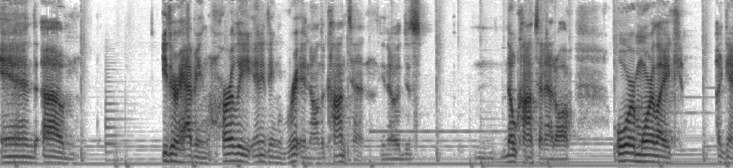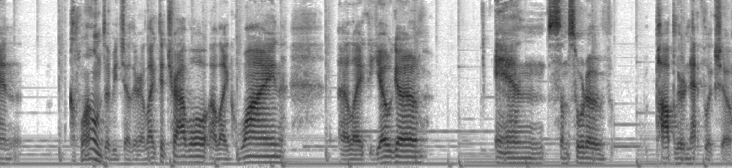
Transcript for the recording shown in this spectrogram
and um, either having hardly anything written on the content. You know, just no content at all or more like again clones of each other. I like to travel, I like wine, I like yoga, and some sort of popular Netflix show.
